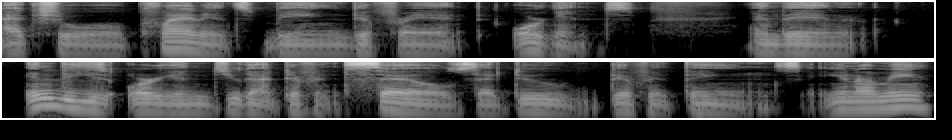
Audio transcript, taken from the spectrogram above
actual planets being different organs, and then in these organs, you got different cells that do different things. You know what I mean?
